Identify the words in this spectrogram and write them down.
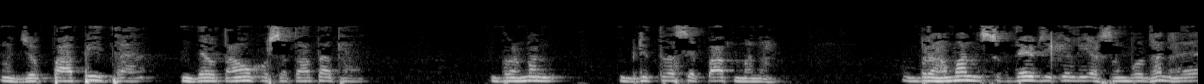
जो पापी था, देवताओं को सताता था, ब्राह्मण वृत्र से पाप मना। ब्राह्मण सुखदेव जी के लिए संबोधन है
